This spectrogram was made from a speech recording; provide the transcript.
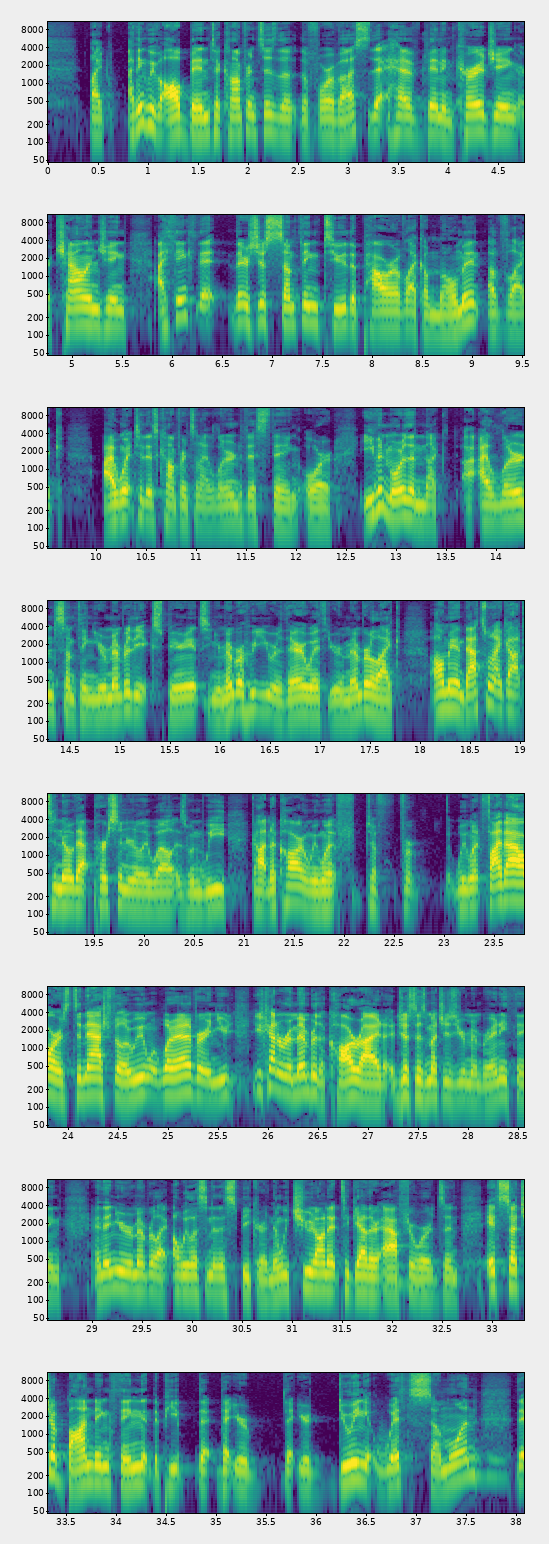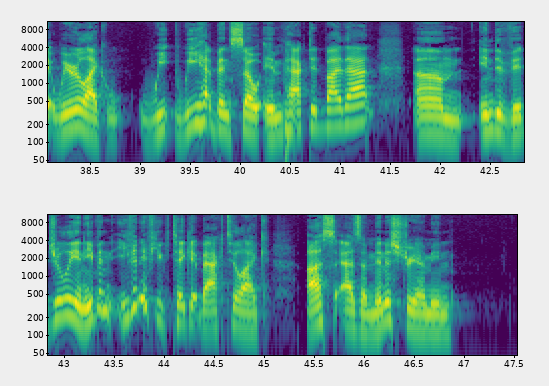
like I think we've all been to conferences, the, the four of us, that have been encouraging or challenging. I think that there's just something to the power of like a moment of like, I went to this conference and I learned this thing, or even more than like I learned something. You remember the experience and you remember who you were there with. You remember like, oh man, that's when I got to know that person really well. Is when we got in a car and we went f- to for we went five hours to Nashville or we went whatever, and you you kind of remember the car ride just as much as you remember anything. And then you remember like, oh, we listened to this speaker, and then we chewed on it together afterwards. And it's such a bonding thing that the people that, that you're that you're doing it with someone that we're like we we have been so impacted by that um, individually, and even even if you take it back to like us as a ministry, I mean,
